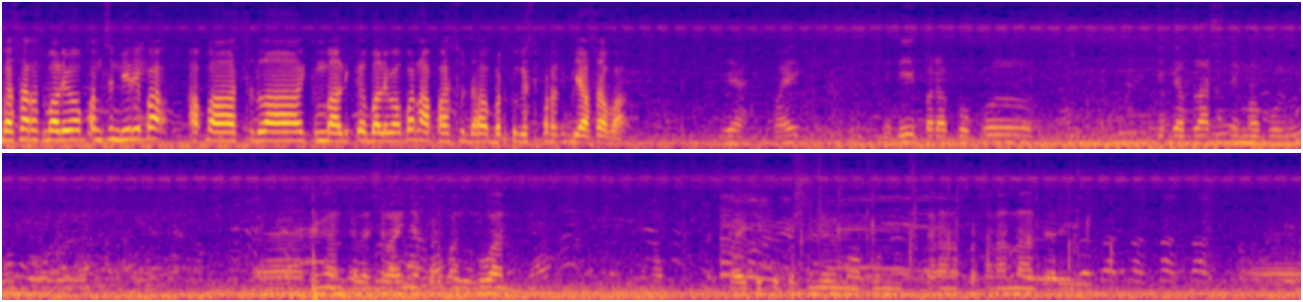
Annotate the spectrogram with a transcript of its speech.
Basarnas Balikpapan sendiri Pak, apa setelah kembali ke Balikpapan apa sudah bertugas seperti biasa Pak? ya baik jadi pada pukul 13.50 eh, dengan selesainya perbantuan baik itu personil maupun sarana prasarana dari eh,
